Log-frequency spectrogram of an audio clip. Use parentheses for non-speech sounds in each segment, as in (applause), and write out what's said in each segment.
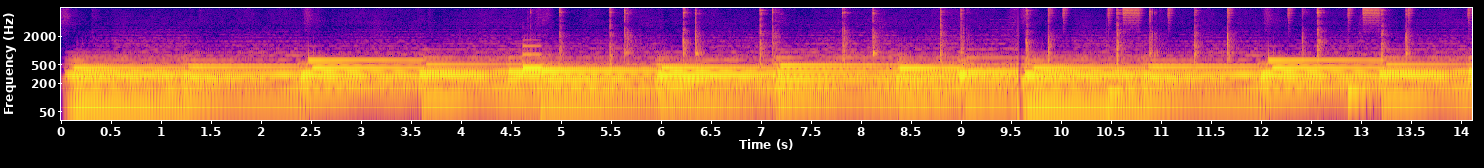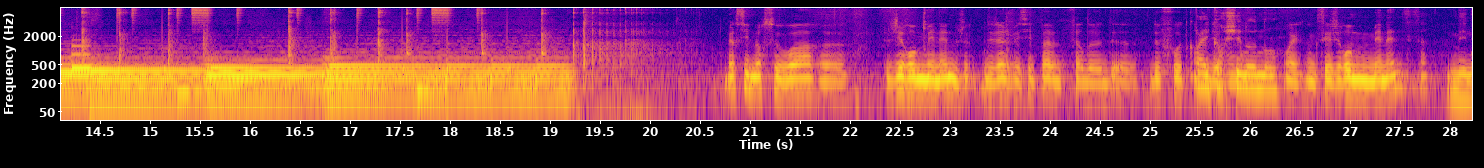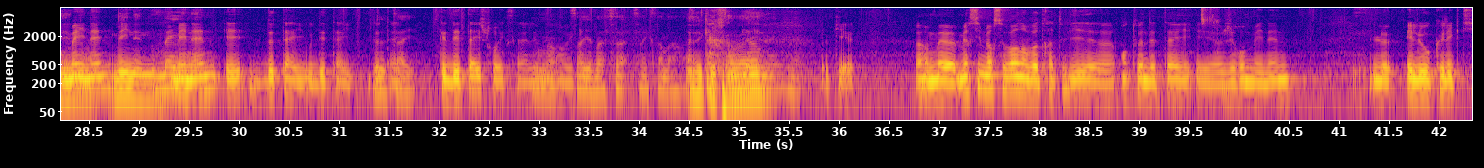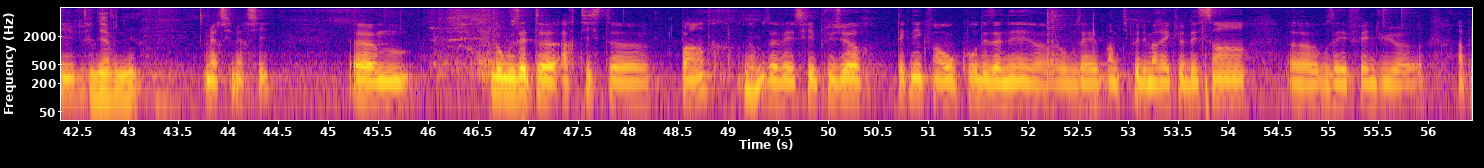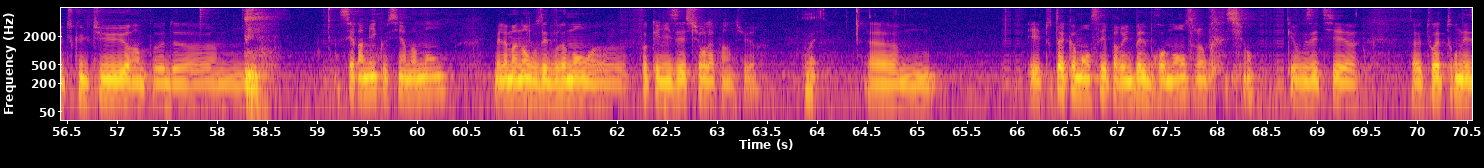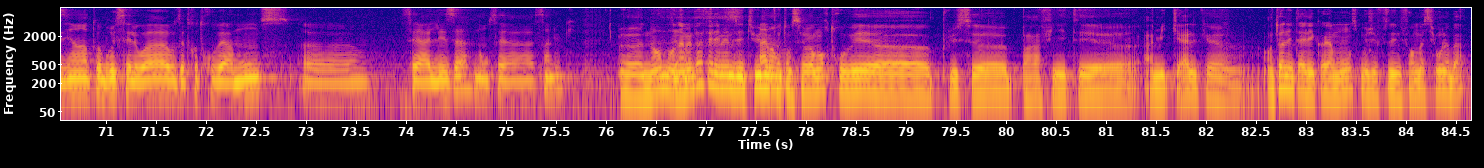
Merci quand Pas écorcher nos noms. Ouais, donc c'est Jérôme Ménen, c'est ça Meinen. Meinen. Meinen. Meinen. Et de taille ou détail. De taille. Parce que détail, je trouvais que ça allait avec. ça c'est vrai que ça marche. Avec le travail. Ok. Euh, mais merci de me recevoir dans votre atelier, euh, Antoine de Taille et euh, Jérôme Ménen, le Hello Collective. Bienvenue. Merci, merci. Euh, donc vous êtes euh, artiste euh, peintre, Euh, Mhm. vous avez essayé plusieurs techniques enfin, au cours des années, euh, vous avez un petit peu démarré avec le dessin, euh, vous avez fait du, euh, un peu de sculpture, un peu de euh, (coughs) céramique aussi à un moment, mais là maintenant vous êtes vraiment euh, focalisé sur la peinture. Ouais. Euh, et tout a commencé par une belle bromance, j'ai l'impression, (laughs) que vous étiez, euh, euh, toi tournésien, toi bruxellois, vous êtes retrouvés à Mons. euh, c'est à l'ESA Non, c'est à Saint-Luc? Euh, non, mais on n'a même pas fait les mêmes études. Ah en fait, on s'est vraiment retrouvés euh, plus euh, par affinité euh, amicale. Que... Antoine était à l'école à Mons, moi je faisais une formation là-bas.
